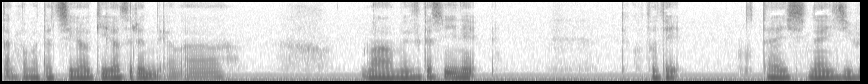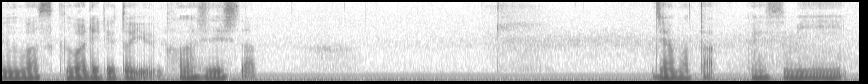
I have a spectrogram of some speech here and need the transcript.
なんかまた違う気がするんだよな。まあ難しいね。ってことで待しない自分は救われるという話でした。じゃあまた。おやすみ。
